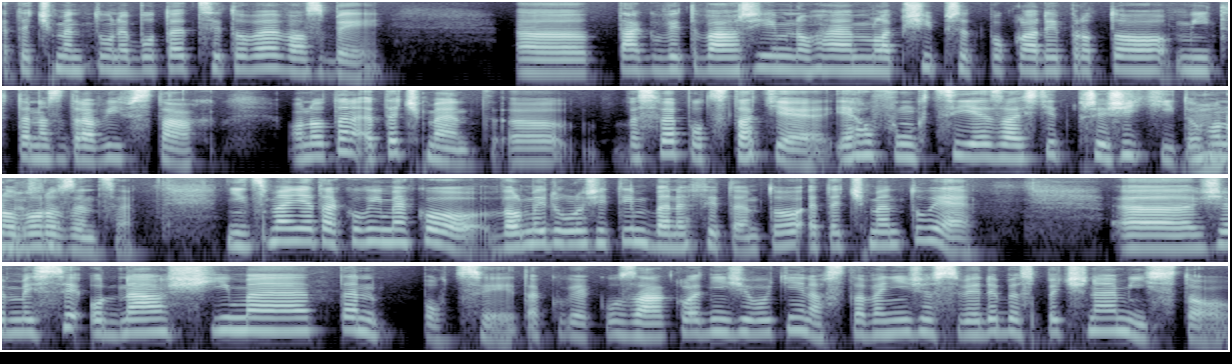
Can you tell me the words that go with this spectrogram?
attachmentu nebo té citové vazby tak vytváří mnohem lepší předpoklady pro to mít ten zdravý vztah. Ono ten attachment ve své podstatě, jeho funkcí je zajistit přežití toho hmm, novorozence. Nicméně takovým jako velmi důležitým benefitem toho attachmentu je, Eh, že my si odnášíme ten pocit, takový jako základní životní nastavení, že svět je bezpečné místo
